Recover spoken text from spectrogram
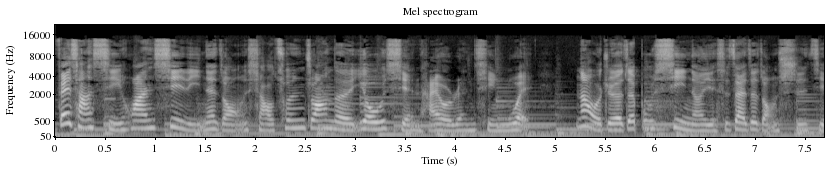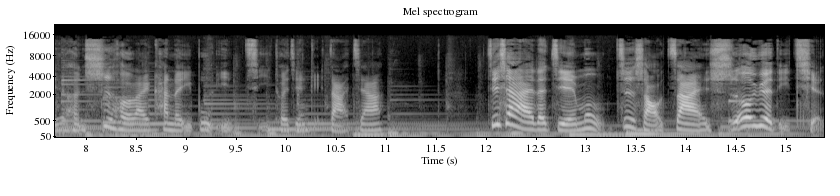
非常喜欢戏里那种小村庄的悠闲还有人情味。那我觉得这部戏呢，也是在这种时节很适合来看的一部影集，推荐给大家。接下来的节目，至少在十二月底前，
